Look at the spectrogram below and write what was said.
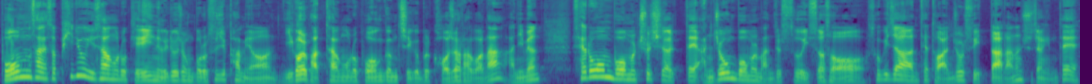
보험사에서 필요 이상으로 개인 의료 정보를 수집하면 이걸 바탕으로 보험금 지급을 거절하거나 아니면 새로운 보험을 출시할 때 안 좋은 보험을 만들 수 있어서 소비자한테 더 안 좋을 수 있다라는 주장인데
